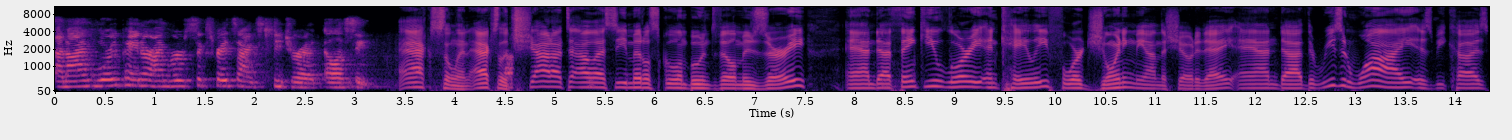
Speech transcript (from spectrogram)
And I'm Laurie Palmer. I'm her sixth grade science teacher at LSE. Excellent, excellent. Shout out to LSE Middle School in Boonville, Missouri. And uh, thank you, Laurie and Kailee, for joining me on the show today. And uh, the reason why is because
